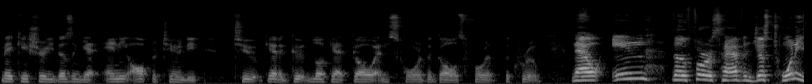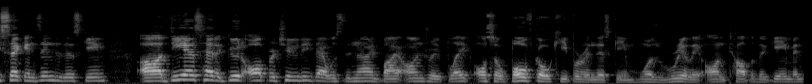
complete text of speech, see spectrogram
making sure he doesn't get any opportunity to get a good look at go and score the goals for the crew. Now, in the first half, and just 20 seconds into this game, uh, Diaz had a good opportunity that was denied by Andre Blake. Also, both goalkeeper in this game was really on top of the game. And,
